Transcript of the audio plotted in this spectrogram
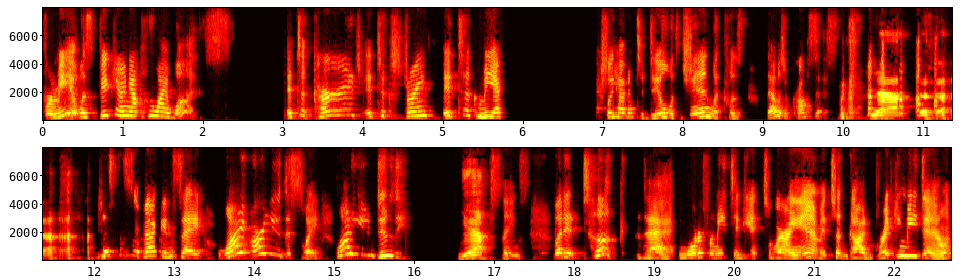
for me, it was figuring out who I was. It took courage, it took strength, it took me actually having to deal with Jen, which was that was a process. Yeah. Just to sit back and say, why are you this way? Why do you do these yeah. things? But it took that in order for me to get to where I am. It took God breaking me down,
